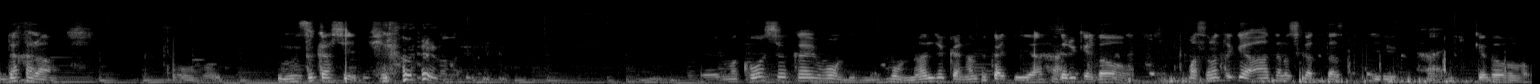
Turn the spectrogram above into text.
だからもう難しい。広めるのが、えーまあ、講習会ももう何十回何百回ってやってるけど、まあその時はああ楽しかったっていうはい、けど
